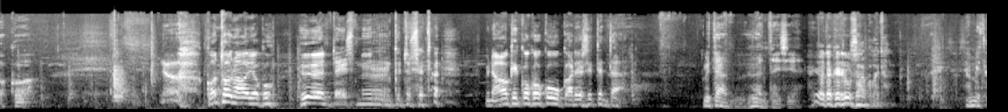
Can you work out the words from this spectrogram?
Ok. Kotona on joku hyönteismyrkytys, että minä onkin koko kuukauden sitten täällä. Mitä hyönteisiä? Jotakin rusakoita. Ja mitä,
